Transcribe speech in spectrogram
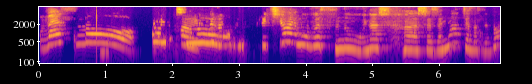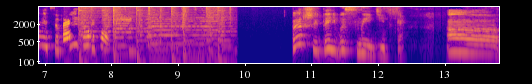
Весну. Зустрічаємо весну, і наш- наше заняття називається перший, перший день весни, дітки. А,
